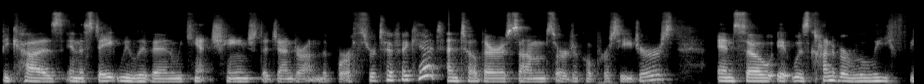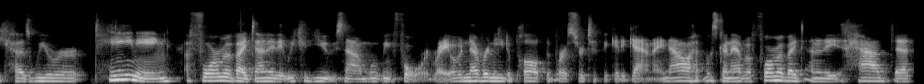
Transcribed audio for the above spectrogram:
because in the state we live in, we can't change the gender on the birth certificate until there are some surgical procedures. And so it was kind of a relief because we were obtaining a form of identity that we could use now moving forward, right? I would never need to pull out the birth certificate again. I now was going to have a form of identity that had the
